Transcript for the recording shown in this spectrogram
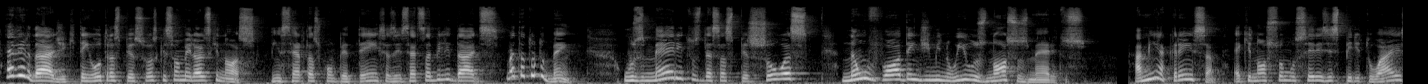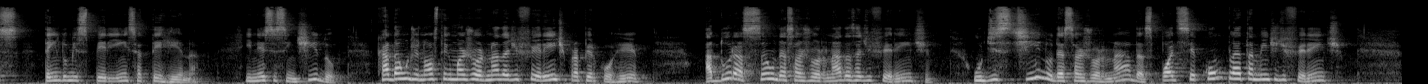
É verdade que tem outras pessoas que são melhores que nós, em certas competências, em certas habilidades, mas tá tudo bem. Os méritos dessas pessoas não podem diminuir os nossos méritos. A minha crença é que nós somos seres espirituais tendo uma experiência terrena. E nesse sentido, cada um de nós tem uma jornada diferente para percorrer. A duração dessas jornadas é diferente o destino dessas jornadas pode ser completamente diferente.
